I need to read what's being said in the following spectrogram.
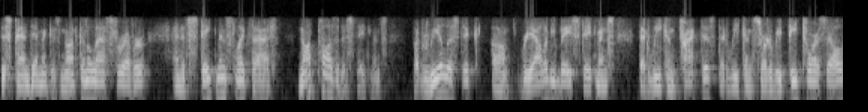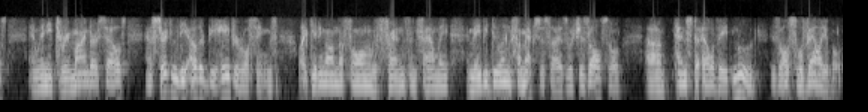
This pandemic is not going to last forever, and it's statements like that, not positive statements, but realistic, um, reality based statements that we can practice, that we can sort of repeat to ourselves, and we need to remind ourselves. And certainly the other behavioral things, like getting on the phone with friends and family, and maybe doing some exercise, which is also uh, tends to elevate mood, is also valuable.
